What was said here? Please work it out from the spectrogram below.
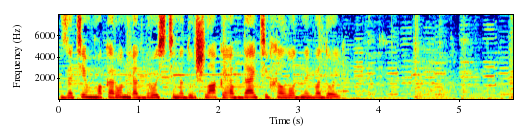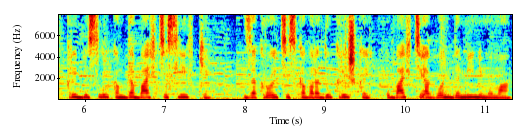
затем макароны отбросьте на дуршлаг и обдайте холодной водой. К рыбе с луком добавьте сливки, закройте сковороду крышкой, убавьте огонь до минимума,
